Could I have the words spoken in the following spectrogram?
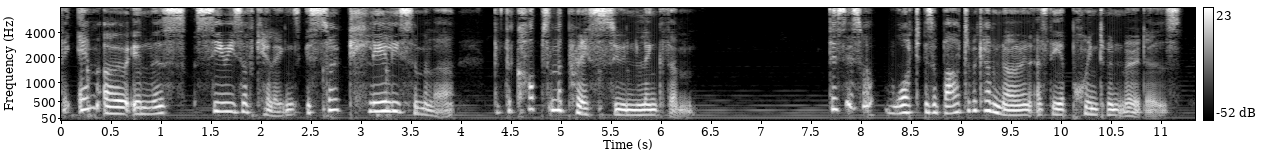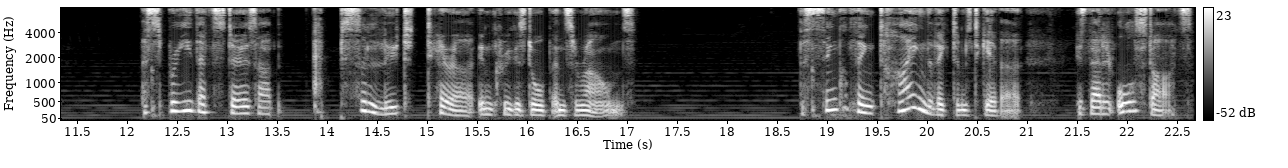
The MO in this series of killings is so clearly similar that the cops and the press soon link them. This is what is about to become known as the appointment murders, a spree that stirs up absolute terror in Krugersdorp and surrounds. The single thing tying the victims together is that it all starts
